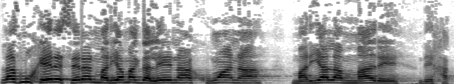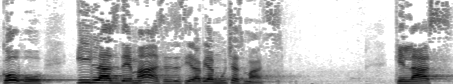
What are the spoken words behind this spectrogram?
Las mujeres eran María Magdalena, Juana, María la madre de Jacobo y las demás, es decir, había muchas más, que las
